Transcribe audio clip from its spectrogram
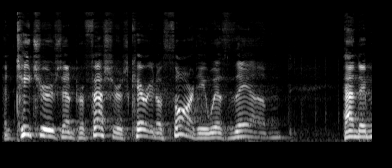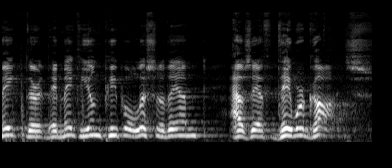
And teachers and professors carry an authority with them. And they make, their, they make the young people listen to them as if they were gods.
